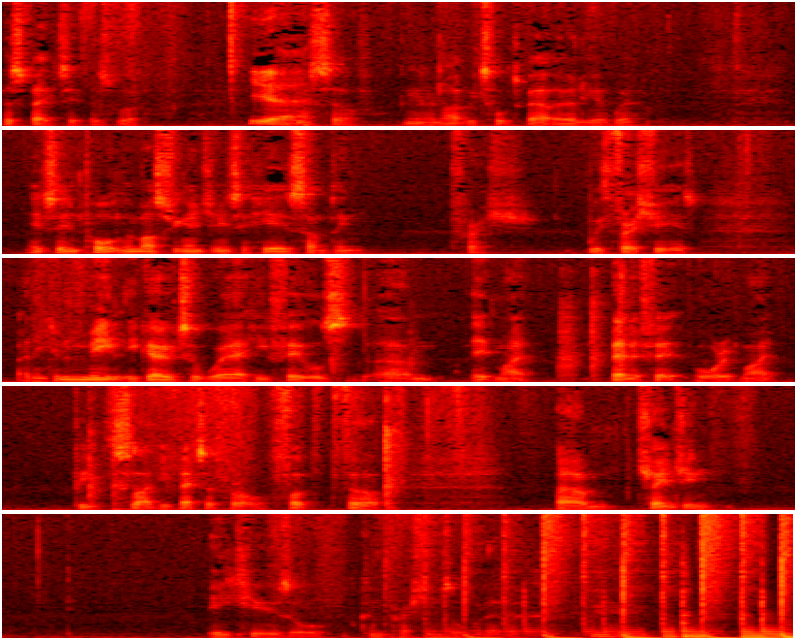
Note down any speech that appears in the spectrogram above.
perspective as well Yeah. myself. You know, like we talked about earlier, where it's important the mastering engineer to hear something fresh with fresh ears, and he can immediately go to where he feels um, it might benefit or it might be slightly better for for for um, changing EQs or compressions or whatever. Mhm.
